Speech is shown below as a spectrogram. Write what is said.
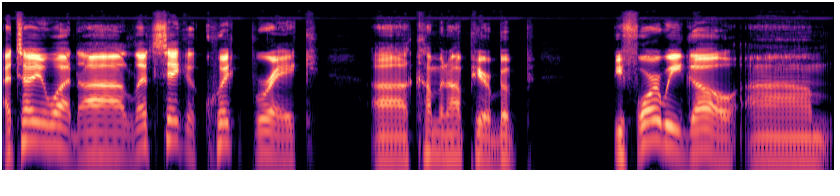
I tell you what, uh, let's take a quick break uh, coming up here. But before we go, um,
